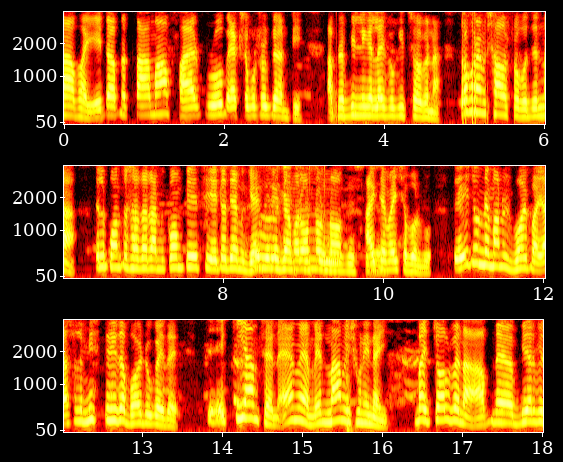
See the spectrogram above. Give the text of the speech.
না ভাই এটা আপনার তামা ফায়ার প্রুফ একশো বছর গ্যারান্টি আপনার বিল্ডিং এর লাইফও কিছু হবে না। তখন আমি সাহস পাবো যে না তাহলে পঞ্চাশ হাজার আমি কম পেয়েছি এটা দিয়ে আমি অন্য আমার অন্য আইটেম আইসা পড়ব তো এই জন্য মানুষ ভয় পায়। আসলে মিস্ত্রিরা ভয় ঢুকাই দেয়। কি আনছেন? এম এম এর নামই শুনি নাই। ভাই চলবে না আপনি বিআরবি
